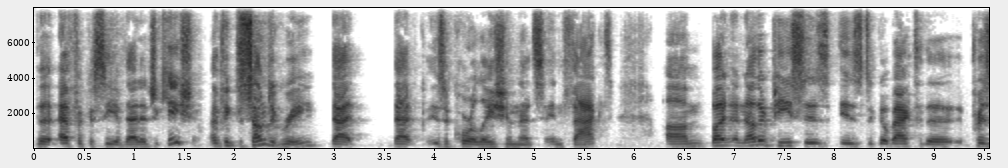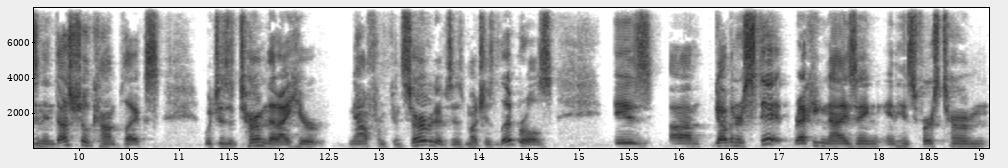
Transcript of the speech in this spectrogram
the efficacy of that education. I think to some degree that that is a correlation that's in fact. Um, but another piece is is to go back to the prison industrial complex, which is a term that I hear now from conservatives as much as liberals, is um, Governor Stitt recognizing in his first term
